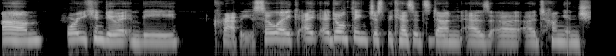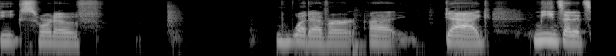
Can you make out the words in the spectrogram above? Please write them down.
Um, or you can do it and be crappy. So, like, I, I don't think just because it's done as a, a tongue in cheek sort of whatever uh, gag means that it's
